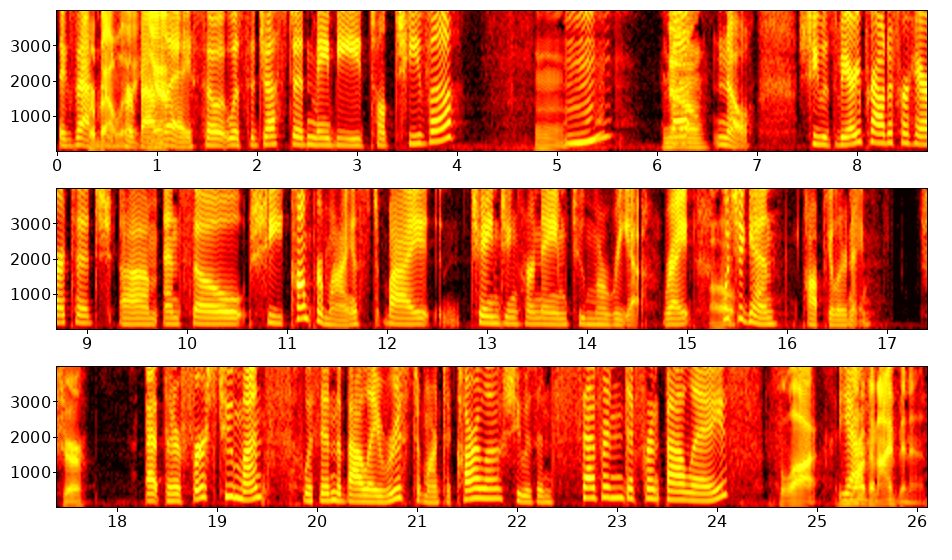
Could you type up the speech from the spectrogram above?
exactly, For ballet. For ballet. So it was suggested maybe Tallchieva. Mm, No. But no, she was very proud of her heritage. Um, and so she compromised by changing her name to Maria, right? Which, again, popular name. Sure. At their first two months within the Ballet Russe de Monte Carlo, she was in seven different ballets. It's a lot. Yeah. More than I've been in.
